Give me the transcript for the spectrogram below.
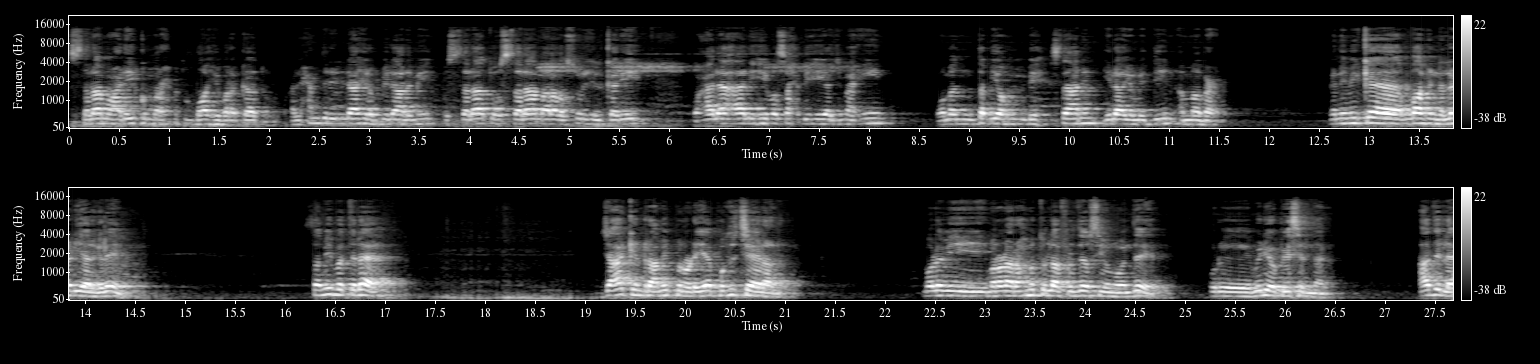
السلام عليكم ورحمة الله وبركاته الحمد لله رب العالمين والصلاة والسلام على رسوله الكريم وعلى آله وصحبه أجمعين ومن تبعهم بإحسان إلى يوم الدين أما بعد கண்ணிமிக்க அல்லாஹின் நல்லடியார்களே சமீபத்தில் ஜாக் என்ற அமைப்பினுடைய பொதுச் செயலாளர் மௌலவி மௌலானா ரஹமத்துல்லா ஃபிர்தோஸ் இவங்க வந்து ஒரு வீடியோ பேசியிருந்தாங்க அதில்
